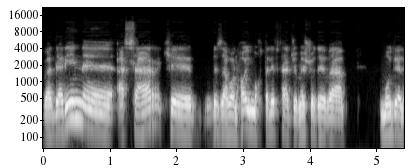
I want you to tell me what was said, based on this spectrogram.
و در این اثر که به زبانهای مختلف ترجمه شده و مدل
